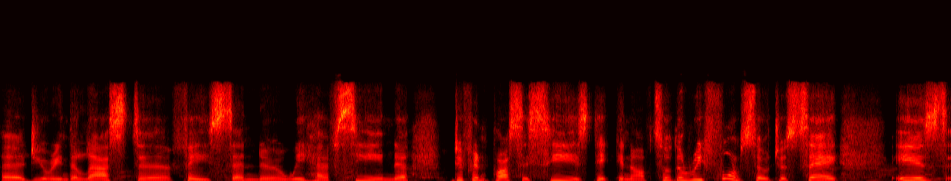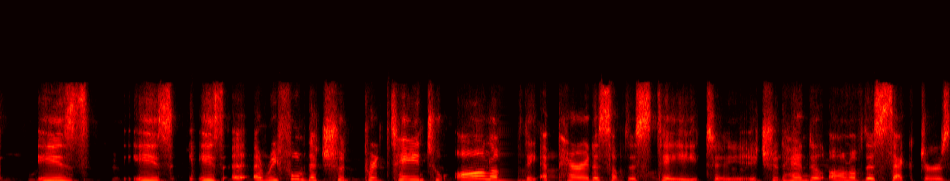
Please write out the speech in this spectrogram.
uh, during the last uh, phase. And we have seen different processes taken off. So the reform so to say is is is is a- reform that should pertain to all of the apparatus of the state. It should handle all of the sectors,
